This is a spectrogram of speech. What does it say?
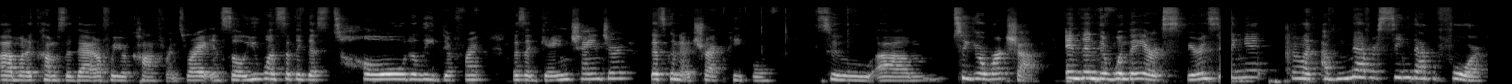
um, when it comes to that or for your conference, right? And so you want something that's totally different, that's a game changer, that's going to attract people to um, to your workshop. And then when they are experiencing it, they're like, I've never seen that before.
